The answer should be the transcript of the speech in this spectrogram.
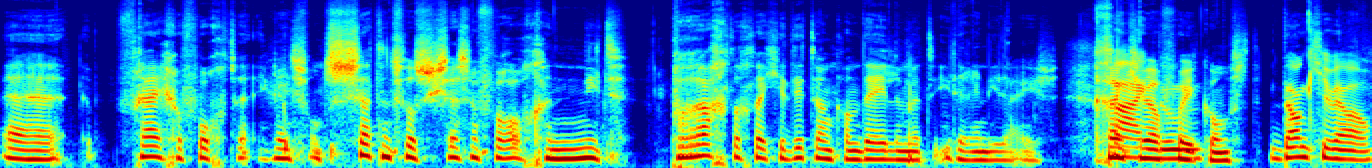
Uh, vrijgevochten. Ik wens je ontzettend veel succes en vooral geniet. Prachtig dat je dit dan kan delen met iedereen die daar is. Dankjewel voor je komst. Dankjewel.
